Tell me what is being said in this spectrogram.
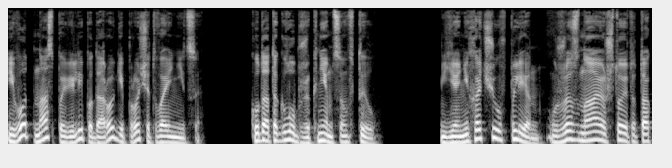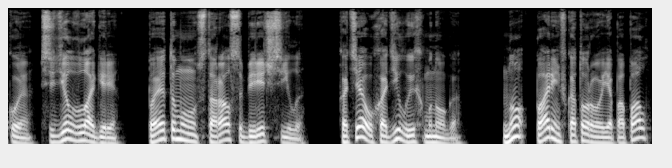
И вот нас повели по дороге прочь от войницы. Куда-то глубже, к немцам в тыл. Я не хочу в плен, уже знаю, что это такое. Сидел в лагере, поэтому старался беречь силы хотя уходило их много. Но парень, в которого я попал,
